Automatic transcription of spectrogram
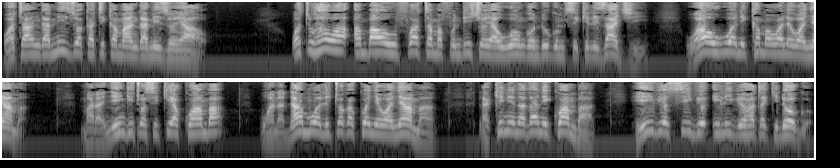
wataangamizwa katika maangamizo yao. Watu hawa ambao hufuata mafundisho ya uongo ndugu msikilizaji wao huwa ni kama wale wanyama. Mara nyingi twasikia kwamba wanadamu walitoka kwenye wanyama lakini nadhani kwamba hivyo sivyo ilivyo hata kidogo.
